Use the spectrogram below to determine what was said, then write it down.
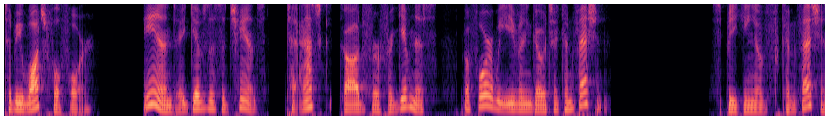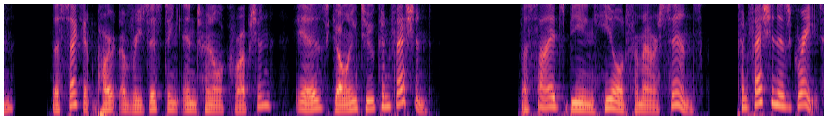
to be watchful for, and it gives us a chance to ask God for forgiveness before we even go to confession. Speaking of confession, the second part of resisting internal corruption is going to confession. Besides being healed from our sins, confession is great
